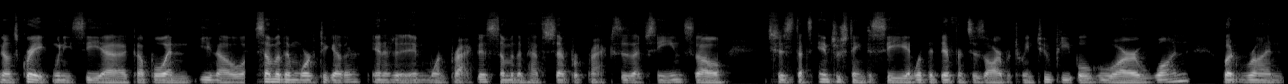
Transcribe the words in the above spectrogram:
you know, it's great when you see a couple and, you know, some of them work together in, a, in one practice. Some of them have separate practices I've seen. So it's just, that's interesting to see what the differences are between two people who are one, but run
